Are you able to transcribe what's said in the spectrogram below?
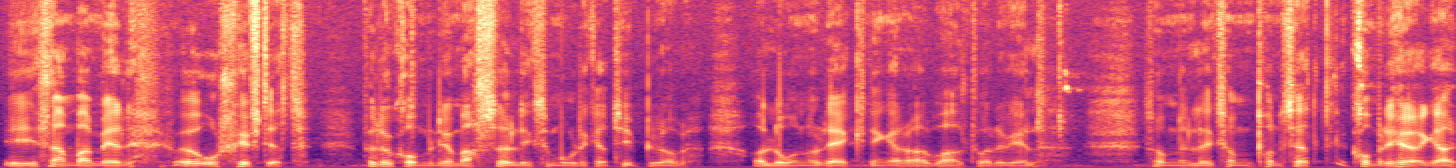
i samband med eh, årsskiftet. För då kommer det massor liksom olika typer av, av lån och räkningar och allt vad du vill som liksom på något sätt kommer i högar.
